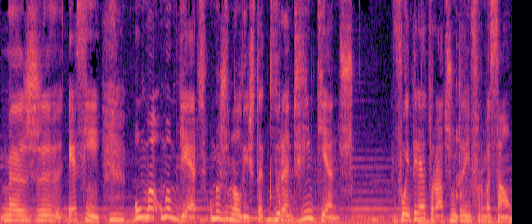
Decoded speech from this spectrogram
mas eh, é assim: uma, uma mulher, uma jornalista que durante 20 anos foi diretora adjunta de informação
